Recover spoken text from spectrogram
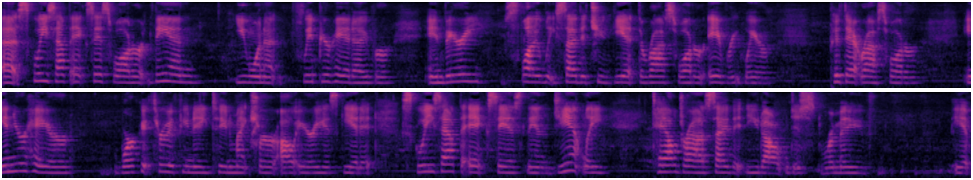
uh, squeeze out the excess water. Then you want to flip your head over and very slowly so that you get the rice water everywhere. Put that rice water in your hair. Work it through if you need to to make sure all areas get it. Squeeze out the excess, then gently towel dry so that you don't just remove it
